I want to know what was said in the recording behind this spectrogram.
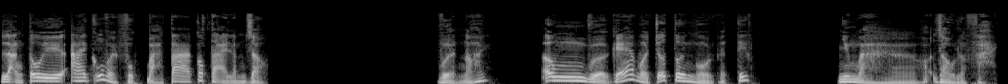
Làng tôi ai cũng phải phục bà ta có tài làm giàu. Vừa nói, ông vừa ghé vào chỗ tôi ngồi và tiếp. Nhưng mà ờ, họ giàu là phải.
